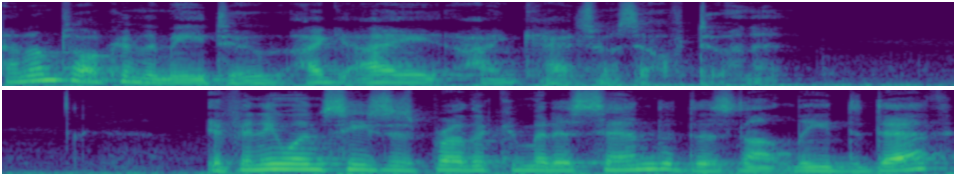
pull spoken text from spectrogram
and I'm talking to me too, I, I, I catch myself doing it. If anyone sees his brother commit a sin that does not lead to death,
